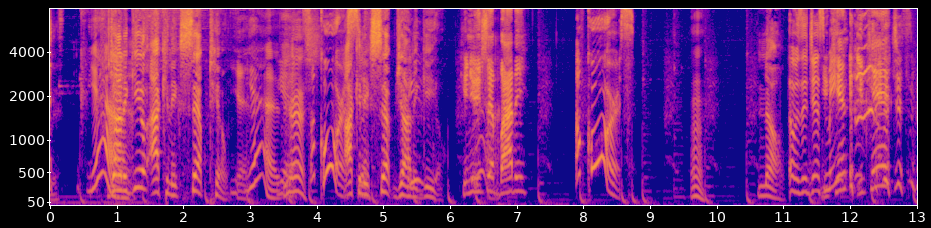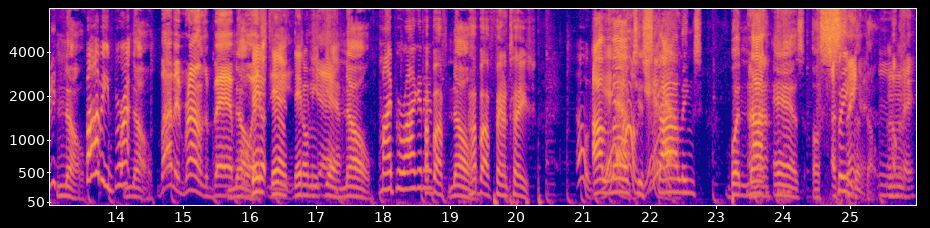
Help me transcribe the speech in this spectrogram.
Yeah. Johnny Gill, I can accept him. Yeah. Yes. Yes, of course. I can accept Johnny Gill. Can you accept Bobby? Of course. Mm. No, Or is it just You me? can't. You can't. just me. no, Bobby Brown. no, Bobby Brown's a bad No. boy. They don't- they don't- Steve. they don't need- yeah. no. My prerogative. How about No. How about Fantasia? oh, I yeah. loved his yeah. stylings, but not Uh-huh. as a A singer, singer. though. Okay.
